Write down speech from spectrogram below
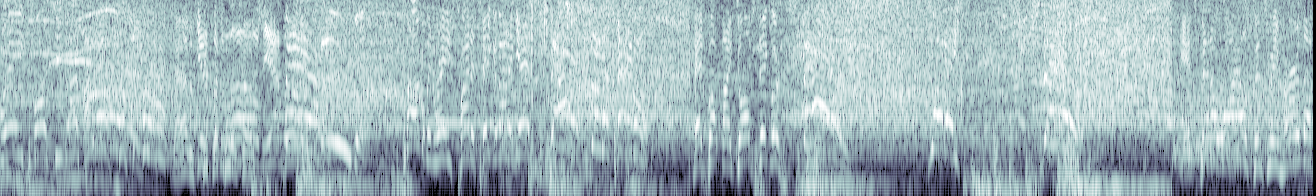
Reigns marching down. That was Give super cool, love. coach. Yeah, Spear! boom. Corbin Reigns trying to take him out again. Spear through the table. Headbutt by Dolph Ziggler. Spear! What a spear! It's been a while since we've heard the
